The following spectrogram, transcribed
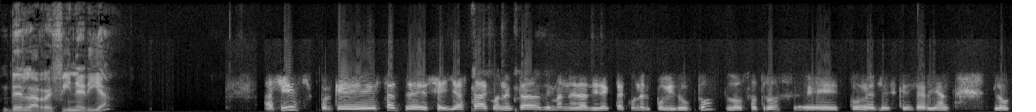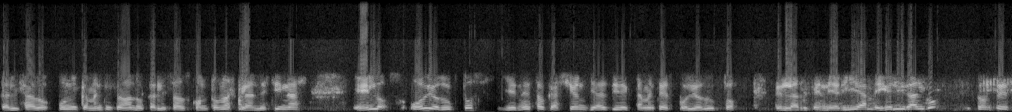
de la refinería? Así es, porque esta eh, se ya está conectada de manera directa con el poliducto. Los otros eh, túneles que se habían localizado únicamente estaban localizados con tomas clandestinas en los oleoductos y en esta ocasión ya es directamente el polioducto de la refinería Miguel Hidalgo. Entonces,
